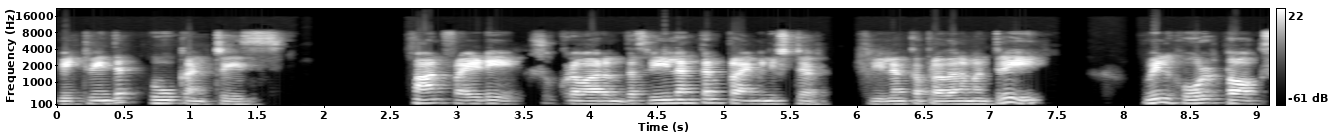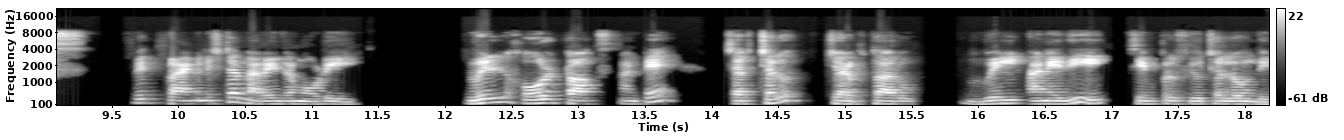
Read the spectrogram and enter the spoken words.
between the two countries. On Friday, శుక్రవారం the Sri Lankan prime minister Sri Lanka ప్రధానమంత్రి will hold talks with prime minister Narendra Modi will hold talks అంటే చర్చలు జరుపుతారు. విల్ అనేది సింపుల్ ఫ్యూచర్లో ఉంది.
